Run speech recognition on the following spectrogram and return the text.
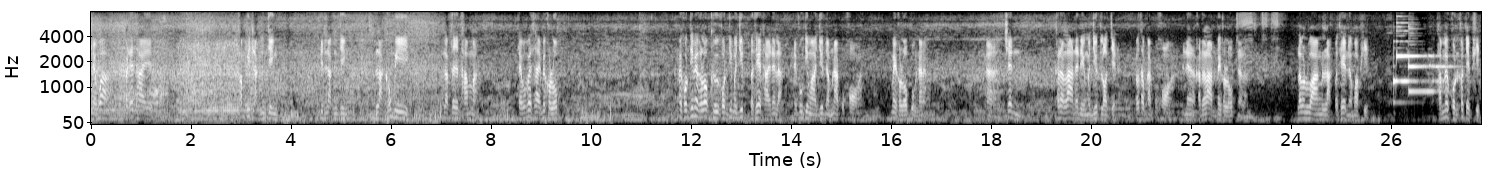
แต่ว่าประเทศไทยทำผิดหลักจริงๆผิดหลักจริงๆหลักเขามีหลักศีลธรรมอะ แต่ว่าประเทศไทยไม่เคารพไอ้คนที่ไม่เคารพคือคนที่มายึดประเทศไทยนั่นแหละไอ้พวกที่มายึดอำนาจปกครองไม่เคารพพวกนั้นอ่าเช่นคณะราษฎรนั่นเองมายึดรอเจ็ดอะแล้วทำการปกครองอะเนี่ยคณะราษฎรไม่เคารพนั่นแหละแล้วมันวางหลักประเทศเนี่ยมาผิดทำให้คนเข้าใจผิด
